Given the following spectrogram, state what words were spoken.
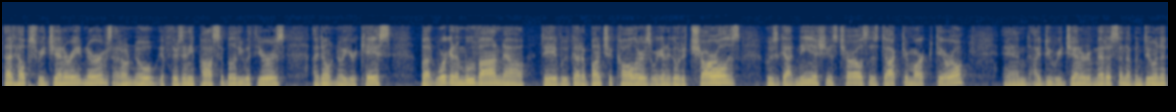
that helps regenerate nerves. I don't know if there's any possibility with yours. I don't know your case, but we're going to move on now, Dave. We've got a bunch of callers. We're going to go to Charles, who's got knee issues. Charles is Dr. Mark Darrow, and I do regenerative medicine. I've been doing it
